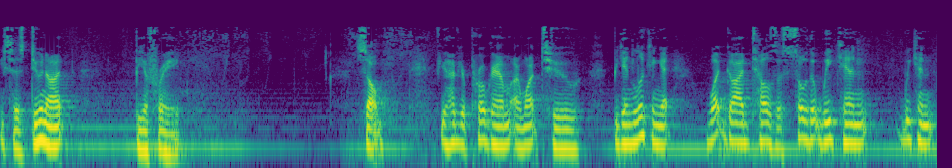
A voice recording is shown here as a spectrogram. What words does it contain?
He says, do not be afraid. So, if you have your program, I want to begin looking at what God tells us so that we can, we can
